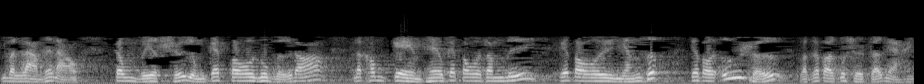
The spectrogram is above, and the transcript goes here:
Nhưng mà làm thế nào? Trong việc sử dụng cái tôi ngôn ngữ đó, nó không kèm theo cái tôi tâm lý, cái tôi nhận thức, cái tôi ứng xử và cái tôi của sự trở ngại.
